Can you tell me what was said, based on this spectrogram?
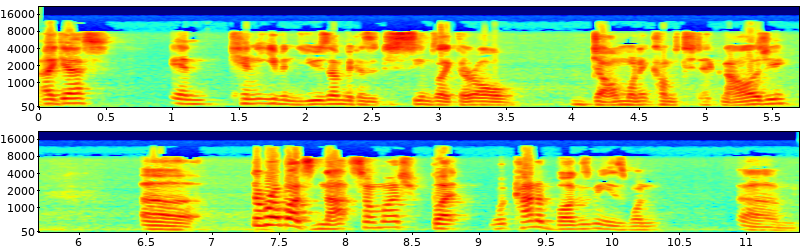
I guess, and can even use them because it just seems like they're all dumb when it comes to technology. Uh, the robots not so much, but what kind of bugs me is when um,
